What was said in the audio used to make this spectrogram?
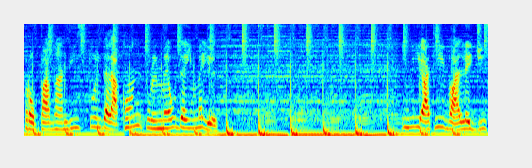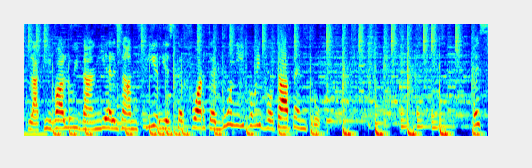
propagandistul de la contul meu de e-mail. Inițiativa legislativă a lui Daniel Zamfir este foarte bună și voi vota pentru. PS.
